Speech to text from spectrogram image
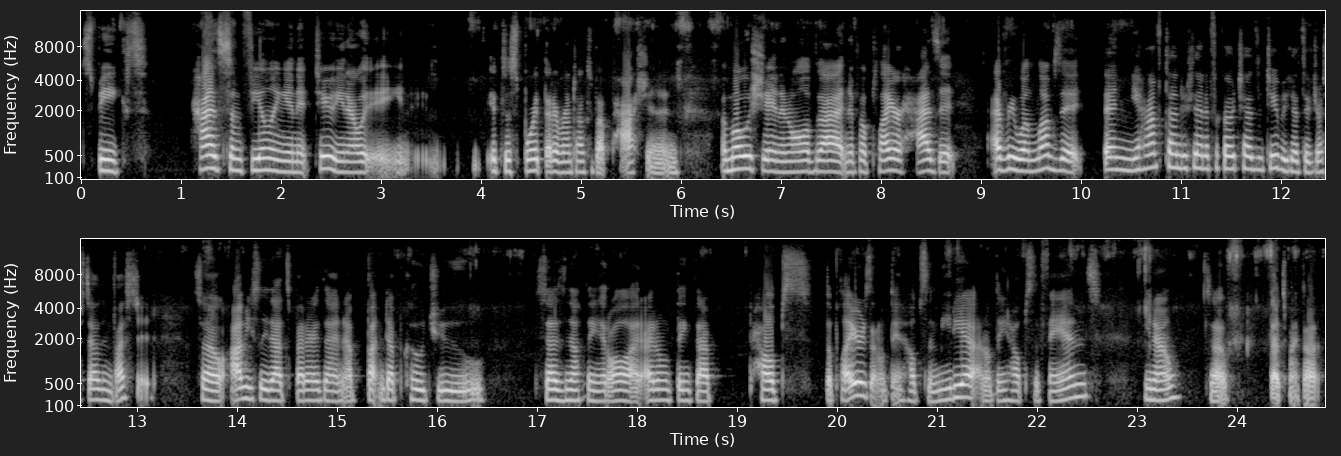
speaks has some feeling in it too. You know, it, it's a sport that everyone talks about passion and emotion and all of that. And if a player has it, everyone loves it. Then you have to understand if a coach has it too because they're just as invested. So obviously that's better than a buttoned up coach who says nothing at all. I, I don't think that helps the players. I don't think it helps the media. I don't think it helps the fans. You know, so that's my thought.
